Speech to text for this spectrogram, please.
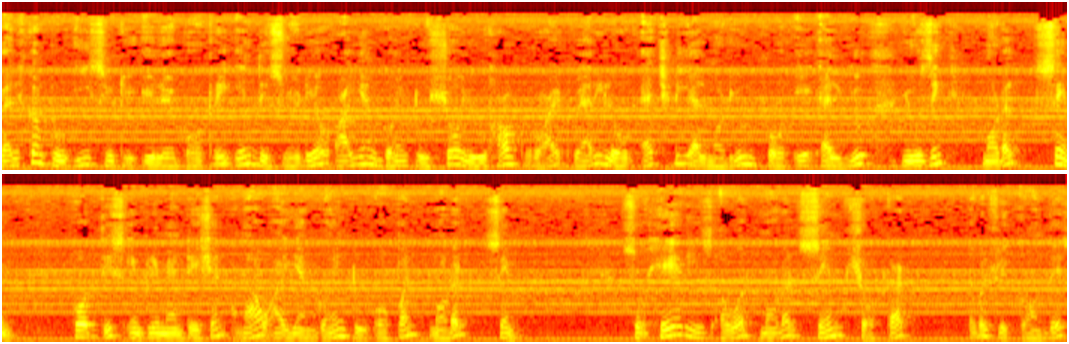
Welcome to ECTE laboratory. In this video, I am going to show you how to write Verilog HDL module for ALU using model sim. For this implementation, now I am going to open model sim. So here is our model sim shortcut. Double click on this.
